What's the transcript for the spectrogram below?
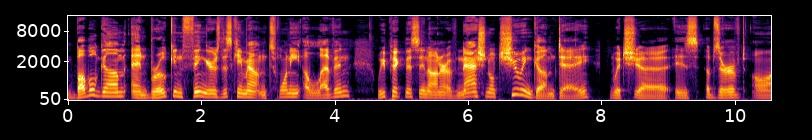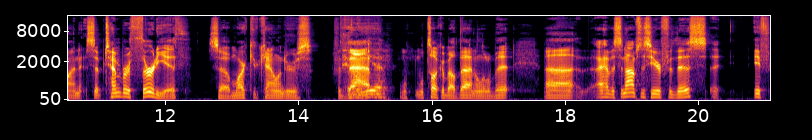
Bubblegum and Broken Fingers. This came out in 2011. We picked this in honor of National Chewing Gum Day, which uh, is observed on September 30th. So mark your calendars for that. yeah. We'll, we'll talk about that in a little bit. Uh, I have a synopsis here for this. Uh, If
